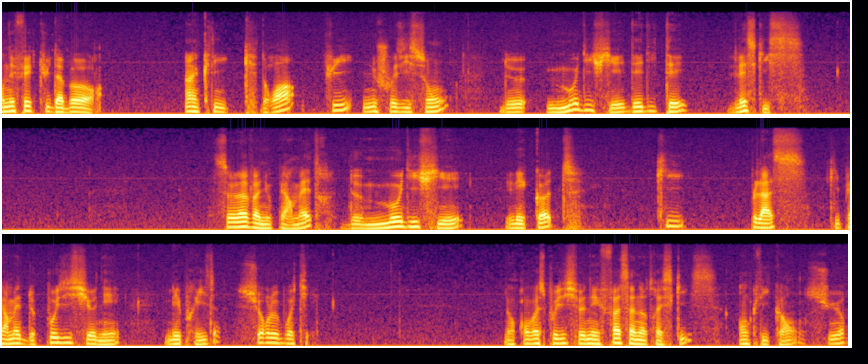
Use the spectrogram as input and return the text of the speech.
On effectue d'abord un clic droit, puis nous choisissons de modifier, d'éditer l'esquisse. Cela va nous permettre de modifier les cotes qui placent, qui permettent de positionner les prises sur le boîtier. Donc on va se positionner face à notre esquisse en cliquant sur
